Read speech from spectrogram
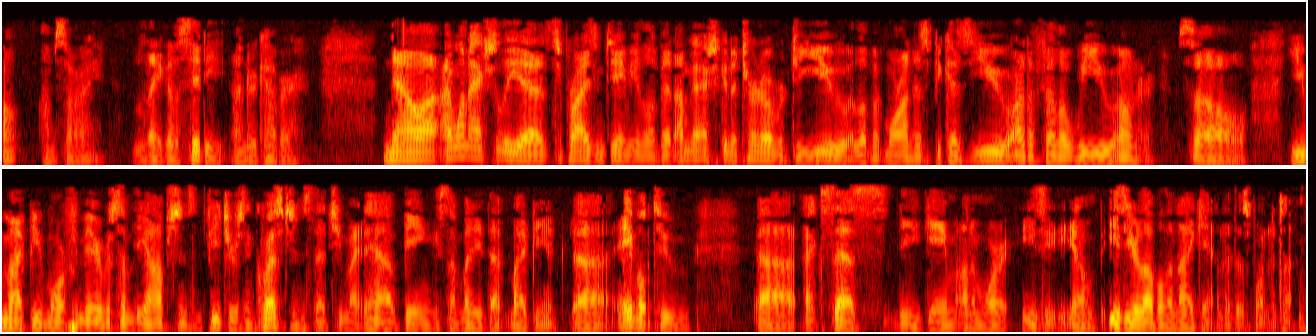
oh, I'm sorry, Lego City Undercover. Now, uh, I want to actually uh, surprising Jamie a little bit. I'm actually going to turn over to you a little bit more on this because you are the fellow Wii U owner. So you might be more familiar with some of the options and features and questions that you might have, being somebody that might be uh, able to uh, access the game on a more easy, you know, easier level than I can at this point in time.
